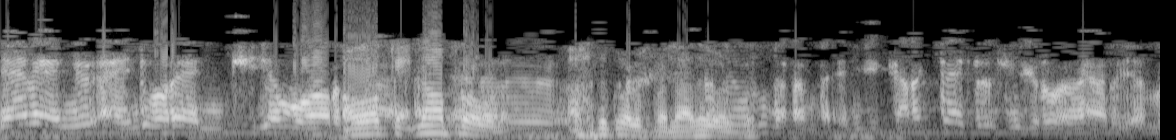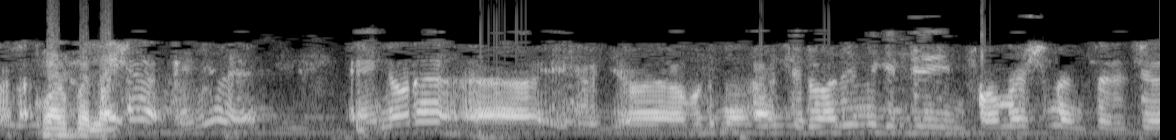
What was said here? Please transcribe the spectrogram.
ഞാൻ അതിന്റെ കുറെ അന്വേഷിക്കാൻ പോകാറുണ്ട് എനിക്ക് കറക്റ്റ് ആയിട്ട് ഫിഗർ അറിയാൻ പറ്റില്ല പക്ഷെ എന്നോട് ഇവിടുന്ന് ആശീർവാദിൽ നിന്ന് കിട്ടിയ ഇൻഫർമേഷൻ അനുസരിച്ച്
